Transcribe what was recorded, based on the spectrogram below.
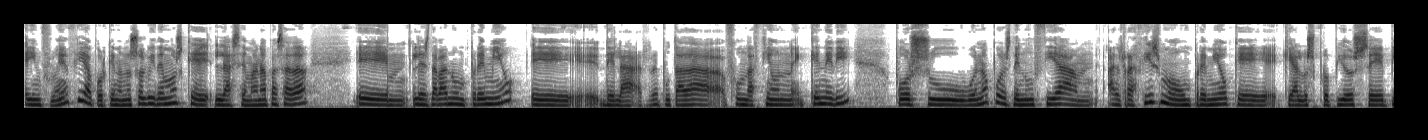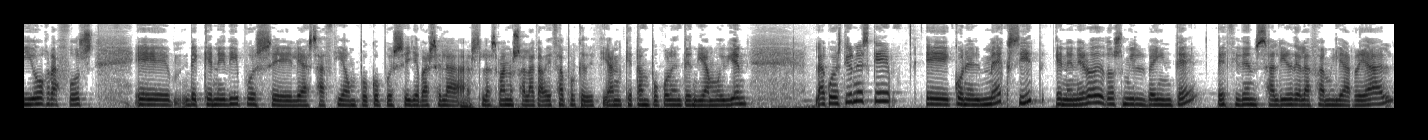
e influencia, porque no nos olvidemos que la semana pasada eh, les daban un premio eh, de la reputada Fundación Kennedy por su bueno pues denuncia al racismo, un premio que, a los propios eh, biógrafos de Kennedy pues les hacía un poco pues llevarse las, las manos a la cabeza porque decían que tampoco lo entendía muy bien. La cuestión es que con el Mexit, en enero de 2020, deciden salir de la familia real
